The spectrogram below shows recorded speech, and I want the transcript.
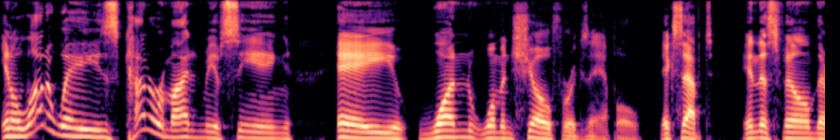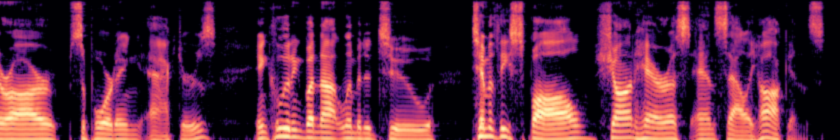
in a lot of ways, kind of reminded me of seeing a one woman show, for example, except in this film there are supporting actors, including but not limited to Timothy Spall, Sean Harris, and Sally Hawkins.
